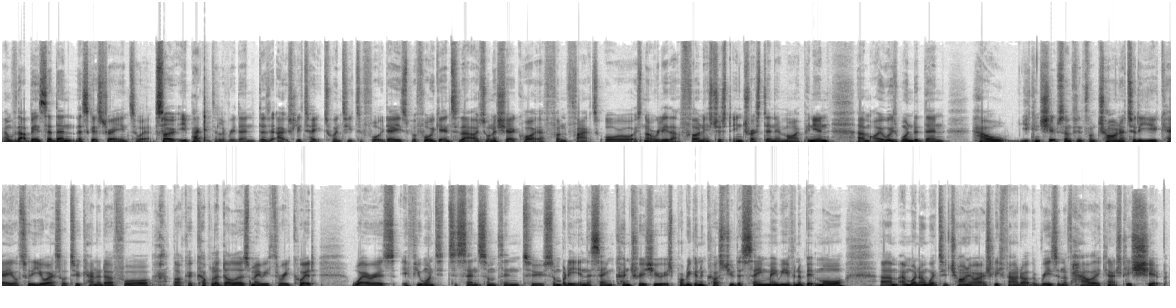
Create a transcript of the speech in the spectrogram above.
And with that being said then, let's get straight into it. So e-packet delivery then, does it actually take 20 to 40 days? Before we get into that, I just want to share quite a fun fact, or it's not really that fun, it's just interesting in my opinion. Um, I always wondered then how you can ship something from China to the UK or to the US or to Canada for like a couple of dollars, maybe three quid. Whereas if you wanted to send something to somebody in the same country as you, it's probably going to cost you the same, maybe even a bit more. Um, and when I went to China, I actually found out the reason of how they can actually ship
